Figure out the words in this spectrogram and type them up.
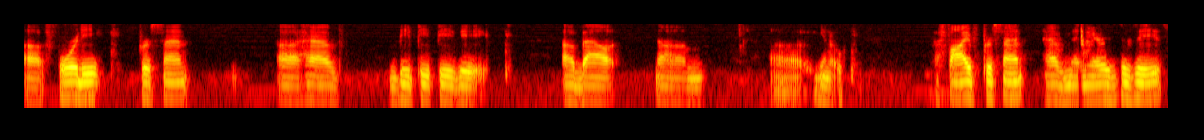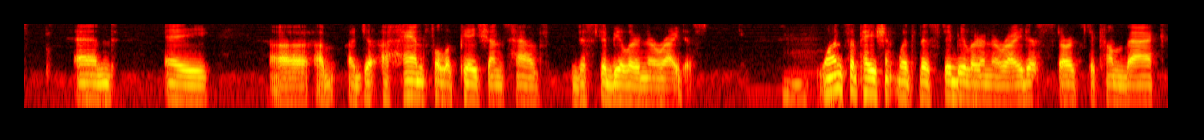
uh, 40% uh, have BPPV. About um, uh, you know, 5% have Meniere's disease, and a uh, a, a, handful of patients have vestibular neuritis. Mm. Once a patient with vestibular neuritis starts to come back,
